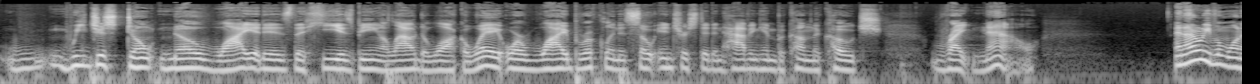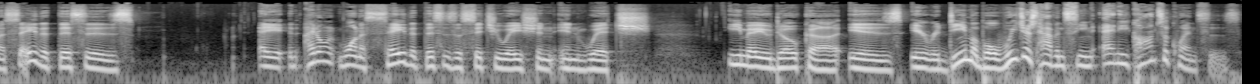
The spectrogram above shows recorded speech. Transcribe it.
we just don't know why it is that he is being allowed to walk away or why Brooklyn is so interested in having him become the coach right now. And I don't even want to say that this is a I don't want to say that this is a situation in which Ime Udoka is irredeemable. We just haven't seen any consequences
